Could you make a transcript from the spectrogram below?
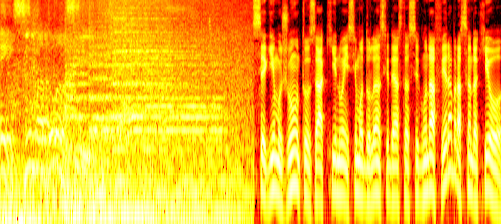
Em cima do lance. Seguimos juntos aqui no Em Cima do Lance desta segunda-feira, abraçando aqui o,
